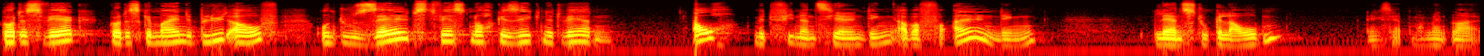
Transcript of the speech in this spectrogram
Gottes Werk, Gottes Gemeinde blüht auf und du selbst wirst noch gesegnet werden. Auch mit finanziellen Dingen, aber vor allen Dingen lernst du glauben. Denkst ja, Moment mal,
